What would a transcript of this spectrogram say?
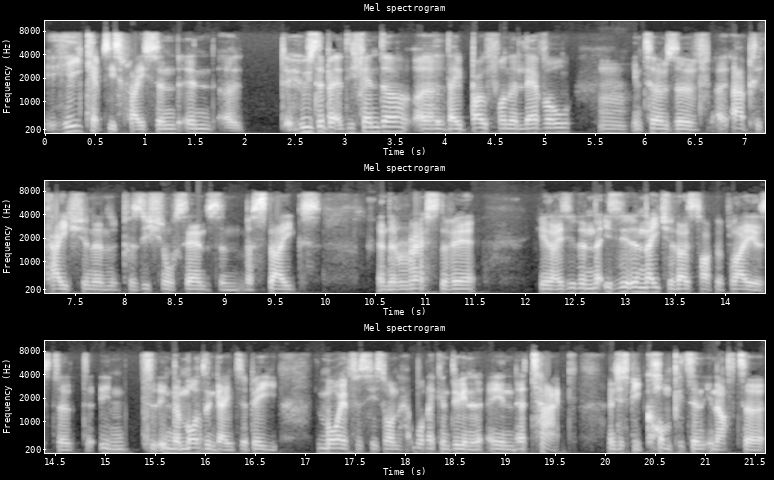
he kept his place. And and uh, who's the better defender? Uh, they both on a level in terms of uh, application and positional sense and mistakes and the rest of it. You know, is it the is it the nature of those type of players to, to in to, in the modern game to be more emphasis on what they can do in in attack and just be competent enough to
